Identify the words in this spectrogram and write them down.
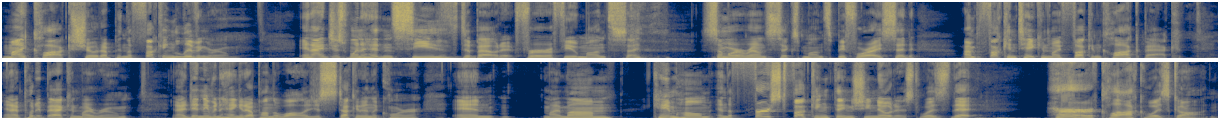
my clock showed up in the fucking living room. And I just went ahead and seethed about it for a few months. I, somewhere around six months before I said, I'm fucking taking my fucking clock back. And I put it back in my room. And I didn't even hang it up on the wall. I just stuck it in the corner. And my mom came home, and the first fucking thing she noticed was that her clock was gone.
